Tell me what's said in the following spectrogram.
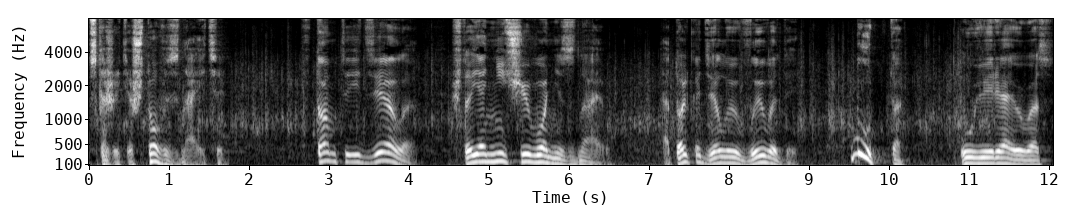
Скажите, что вы знаете? В том-то и дело, что я ничего не знаю, а только делаю выводы. Будто, уверяю вас.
